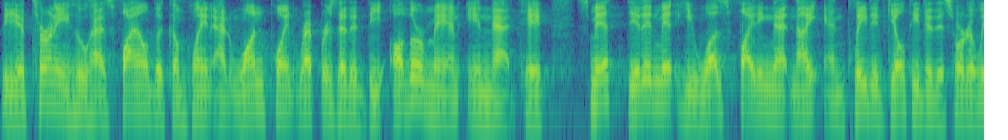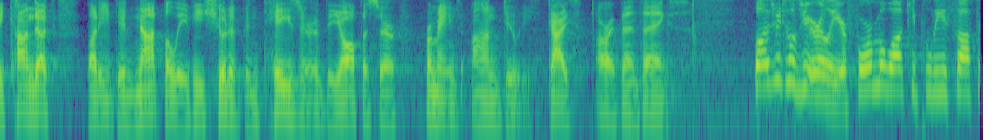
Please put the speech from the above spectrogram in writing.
The attorney who has filed the complaint at one point represented the other man in that tape. Smith did admit he was fighting that night and pleaded guilty to disorderly conduct, but he did not believe he should have been tasered. The officer remains on duty. Guys? All right, Ben, thanks. Well, as we told you earlier, four Milwaukee police officers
